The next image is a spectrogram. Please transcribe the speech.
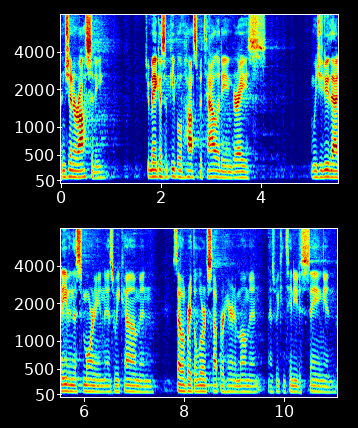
and generosity. Would you make us a people of hospitality and grace? Would you do that even this morning as we come and celebrate the Lord's Supper here in a moment, as we continue to sing and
